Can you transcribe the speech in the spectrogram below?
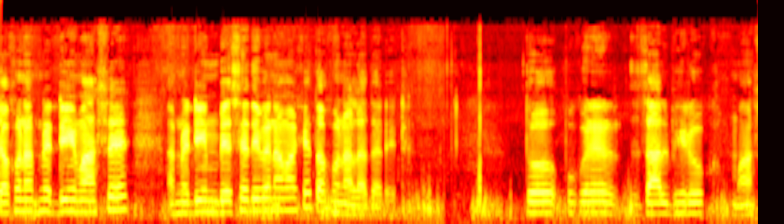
যখন আপনার ডিম আসে, আপনি ডিম বেছে দিবেন আমাকে, তখন আলাদা রেট তো পুকুরের জাল ভিড়ুক মাছ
